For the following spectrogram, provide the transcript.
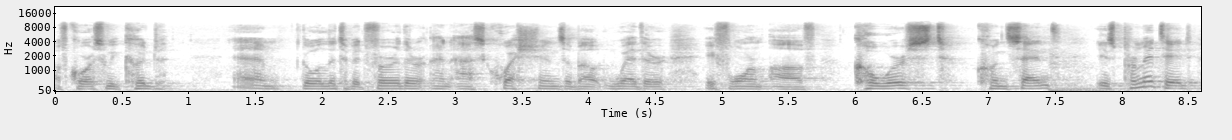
Of course, we could um, go a little bit further and ask questions about whether a form of coerced consent is permitted,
